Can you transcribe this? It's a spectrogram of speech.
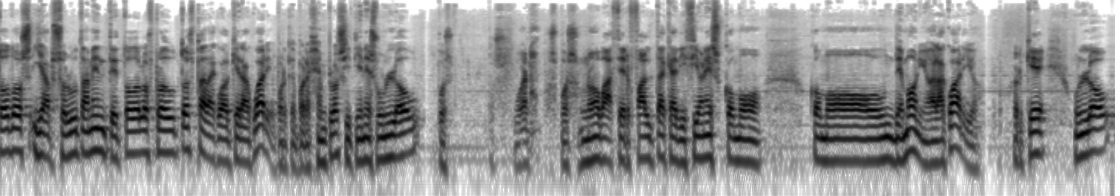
todos y absolutamente todos los productos para cualquier acuario, porque por ejemplo, si tienes un low, pues, pues bueno, pues, pues no va a hacer falta que adiciones como, como un demonio al acuario porque un low,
